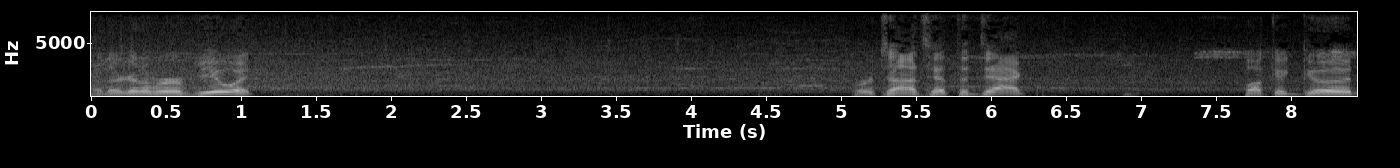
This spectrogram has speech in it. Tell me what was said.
And they're going to review it. Bertans hit the deck. Bucket good.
